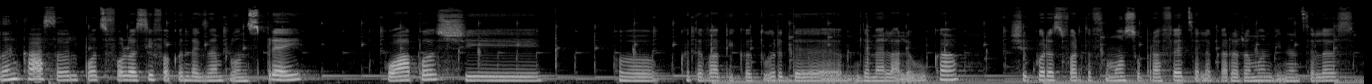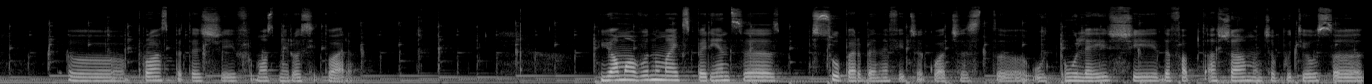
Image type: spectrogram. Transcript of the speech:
În casă îl poți folosi făcând, de exemplu, un spray cu apă și uh, câteva picături de, de melaleuca și curăț foarte frumos suprafețele care rămân, bineînțeles, uh, proaspete și frumos mirositoare. Eu am avut numai experiențe super benefice cu acest uh, ulei și, de fapt, așa am început eu să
